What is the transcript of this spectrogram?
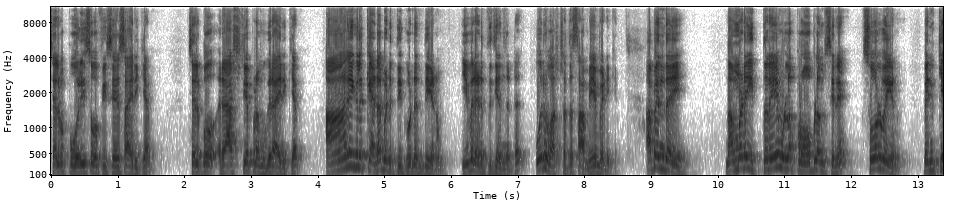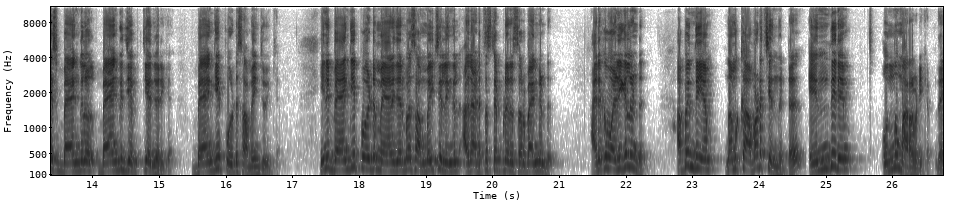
ചിലപ്പോൾ പോലീസ് ഓഫീസേഴ്സ് ആയിരിക്കാം. ചിലപ്പോൾ രാഷ്ട്രീയ പ്രമുഖരായിരിക്കാം. ആരെങ്കിലും കിടപെടുത്തിക്കൊണ്ട് എന്ത് ചെയ്യണം? ഇവരെടുത്ത് ചെന്നിട്ട് ഒരു വർഷത്തെ സമയം മേടിക്കും. അപ്പോൾ എന്തായി? നമ്മുടെ ഇത്രയുമുള്ള പ്രോബ്ലംസിനെ സോൾവ് ചെയ്യണം. ഇപ്പം ഇൻ കേസ് ബാങ്കിൽ ബാങ്ക് ജപ്തി എന്ന് ചോദിക്കാം. ബാങ്കിൽ പോയിട്ട് സമയം ചോദിക്കാം. ഇനി ബാങ്കിൽ പോയിട്ട് മാനേജർമാർ സമ്മതിച്ചില്ലെങ്കിൽ അതിന് അടുത്ത സ്റ്റെപ്പിൽ റിസർവ് ബാങ്ക് ഉണ്ട്. അതിനൊക്കെ വഴികളുണ്ട്. അപ്പം എന്ത് ചെയ്യാം? നമുക്ക് അവിടെ ചെന്നിട്ട് എന്തിനും ഒന്ന് മറപിടിക്കണം. അതെ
